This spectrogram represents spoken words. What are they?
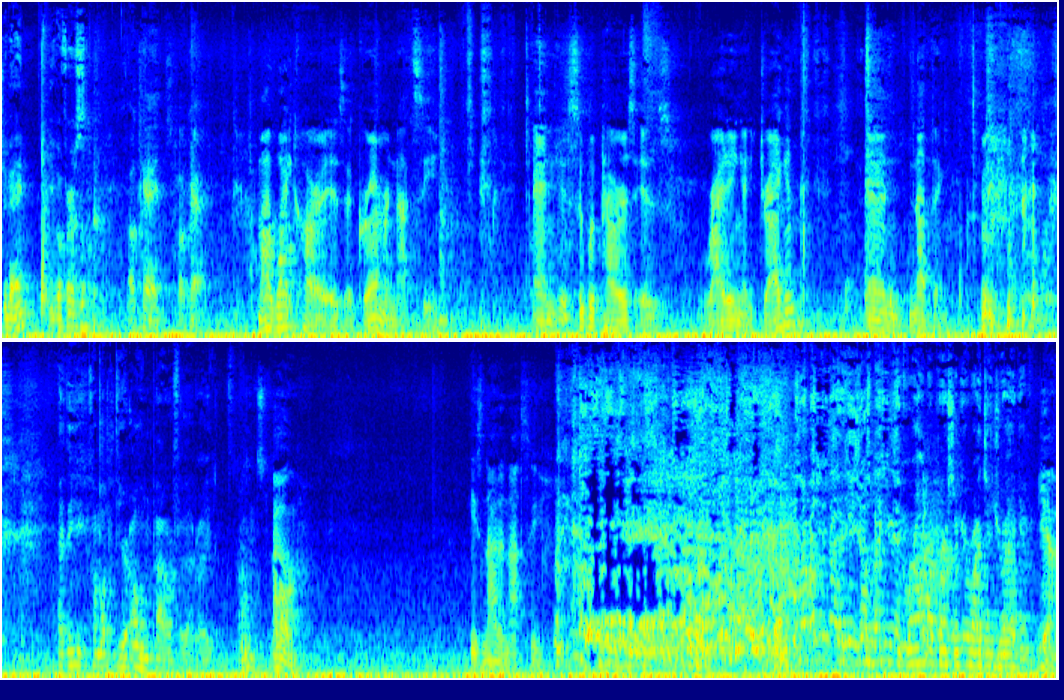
Jermaine, you go first. Okay, okay. My white card is a grammar Nazi, and his superpowers is riding a dragon and nothing. I think you can come up with your own power for that, right? oh. He's not a Nazi. So basically, he's just basically a grammar person who rides a dragon. Yeah.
